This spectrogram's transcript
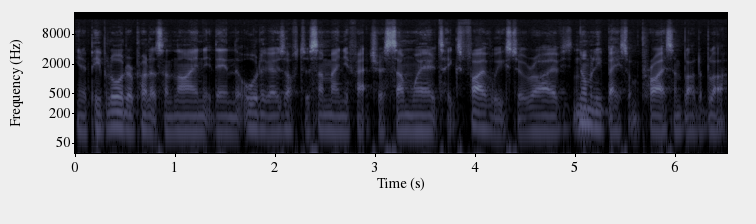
You know, people order products online. it- Then the order goes off to some manufacturer somewhere. It takes five weeks to arrive. It's mm. normally based on price and blah blah blah.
